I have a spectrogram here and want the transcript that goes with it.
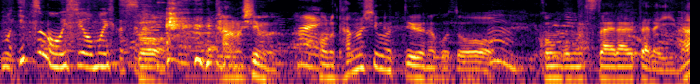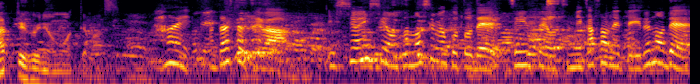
もういつも美味しい思いしかしない。う。楽しむ、はい。この楽しむっていうようなことをうん。今後も伝えられたらいいなっていうふうに思ってます。はい。私たちは一瞬一瞬を楽しむことで人生を積み重ねているので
